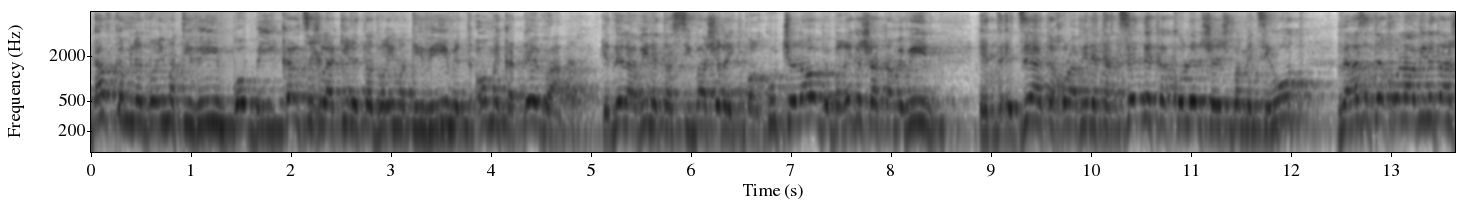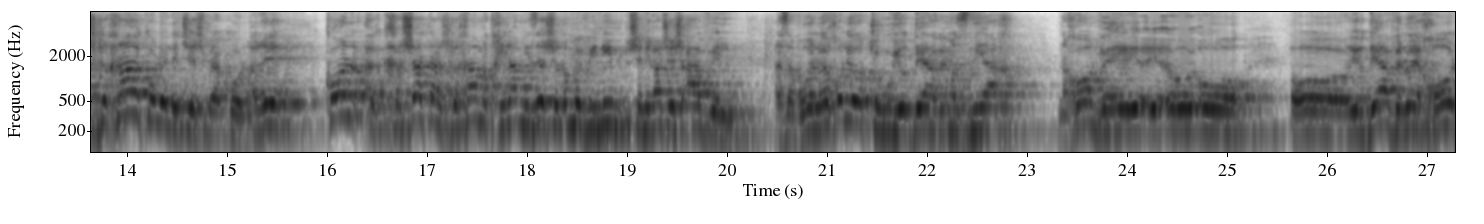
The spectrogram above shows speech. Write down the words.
דווקא מן הדברים הטבעיים, פה בעיקר צריך להכיר את הדברים הטבעיים, את עומק הטבע, כדי להבין את הסיבה של ההתפרקות שלו, וברגע שאתה מבין את, את זה, אתה יכול להבין את הצדק הכולל שיש במציאות, ואז אתה יכול להבין את ההשגחה הכוללת שיש בהכל. הרי כל הכחשת ההשגחה מתחילה מזה שלא מבינים, שנראה שיש עוול. אז הבורא לא יכול להיות שהוא יודע ומזניח, נכון? ו, או, או, או יודע ולא יכול.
